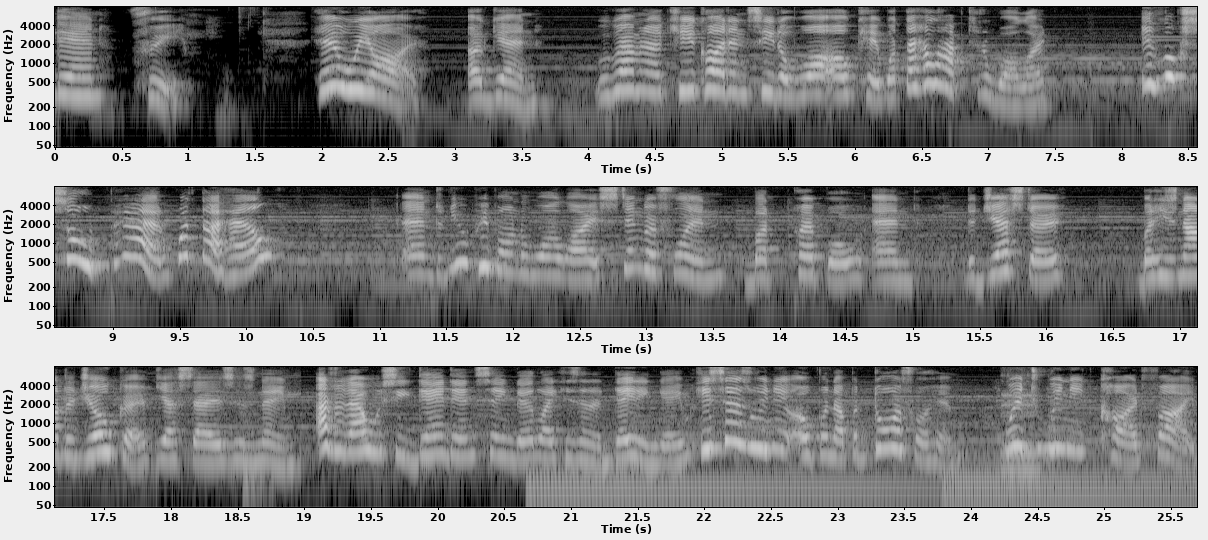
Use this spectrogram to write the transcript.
Dan 3. Here we are, again. We're grabbing our key card and see the wall. Okay, what the hell happened to the wall light? It looks so bad. What the hell? And the new people on the wall are Stinger Flynn, but purple, and the Jester, but he's now the Joker. Yes, that is his name. After that, we see Dan Dan sitting there like he's in a dating game. He says we need to open up a door for him, which we need card 5.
